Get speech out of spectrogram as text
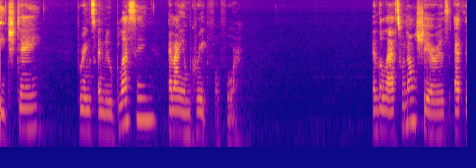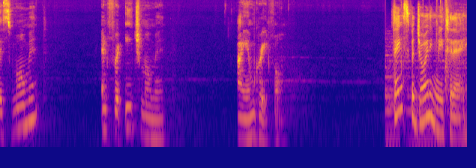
Each day brings a new blessing, and I am grateful for. And the last one I'll share is at this moment and for each moment, I am grateful. Thanks for joining me today.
